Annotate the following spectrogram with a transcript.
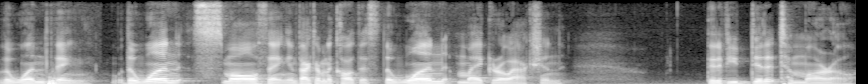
The one thing, the one small thing. In fact, I'm going to call it this: the one micro action. That if you did it tomorrow,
